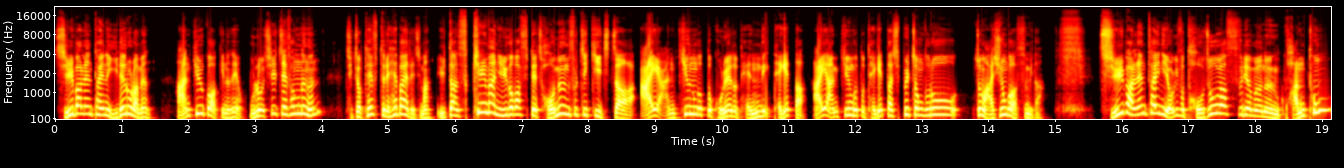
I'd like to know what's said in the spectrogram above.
질 발렌타인은 이대로라면 안 키울 것 같기는 해요. 물론 실제 성능은 직접 테스트를 해봐야 되지만 일단 스킬만 읽어봤을 때 저는 솔직히 진짜 아예 안 키우는 것도 고려해도 된, 되겠다. 아예 안 키우는 것도 되겠다 싶을 정도로 좀 아쉬운 것 같습니다. 질 발렌타인이 여기서 더 좋았으려면은 관통?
